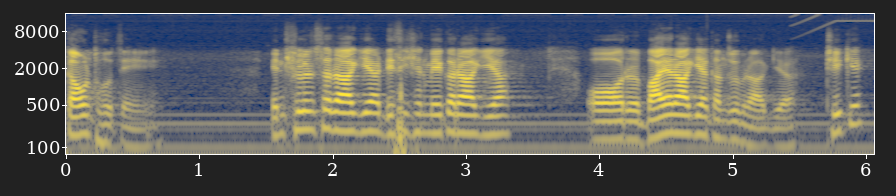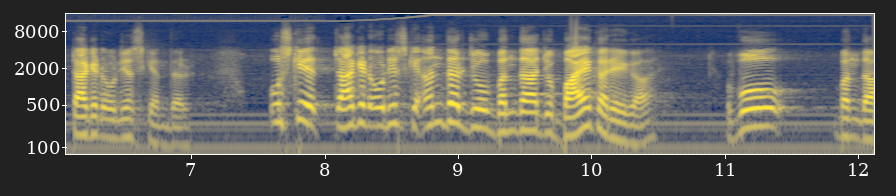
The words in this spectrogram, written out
काउंट होते हैं। इन्फ्लुएंसर आ गया डिसीज़न मेकर आ गया, और बायर आ गया कंज्यूमर आ गया। ठीक है? टारगेट ऑडियंस के अंदर। उसके टारगेट ऑडियंस के अंदर जो बंदा जो बाय करेगा, वो बंदा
